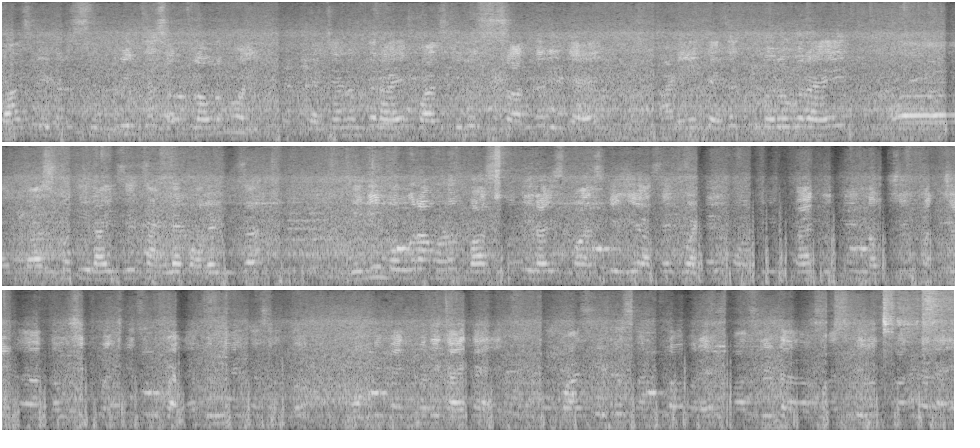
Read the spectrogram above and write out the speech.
पाच लिटर सुप्रीमचं सनफ्लॉवर ऑइल त्याच्यानंतर आहे पाच किलो साखर इथे आहे. आणि त्याच्याच बरोबर आहे बासमती राईस आहे चांगल्या क्वालिटीचा मिनी मोगरा म्हणून बासमती राईस पाच के जी असेल पटेल कॉफी पॅक इथे नऊशे पंचे नऊशे पंचवीस रुपयाला पुन्हा एकदा सांगतो कॉफी पॅकमध्ये काय काय आहे? पाच लिटर सनफ्लॉवर आहे पाच लिटर पाच किलो साखर आहे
